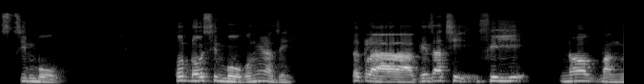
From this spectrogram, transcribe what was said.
xin bù. Cốt đối xin bù có nghĩa là gì? Tức là cái giá trị phi nó bằng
